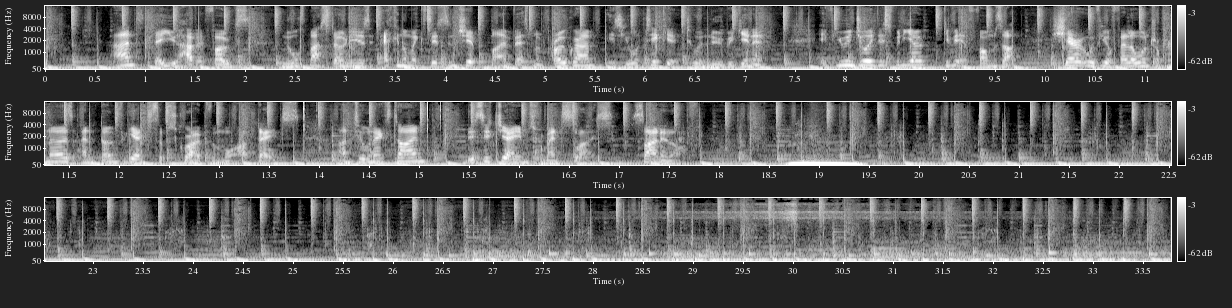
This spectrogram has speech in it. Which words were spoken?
And there you have it, folks. North Macedonia's Economic Citizenship by Investment Program is your ticket to a new beginning. If you enjoyed this video, give it a thumbs up, share it with your fellow entrepreneurs, and don't forget to subscribe for more updates. Until next time, this is James from Enterslice, signing off.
